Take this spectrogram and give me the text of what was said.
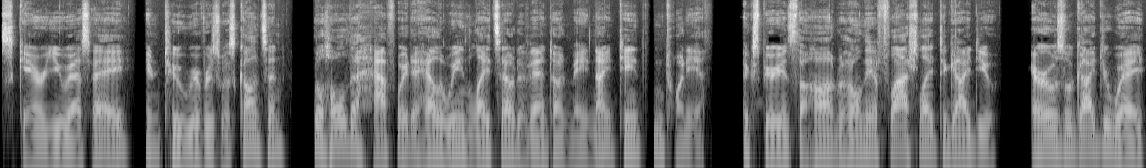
Scare USA in Two Rivers, Wisconsin will hold a halfway to Halloween lights out event on May 19th and 20th. Experience the haunt with only a flashlight to guide you. Arrows will guide your way,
